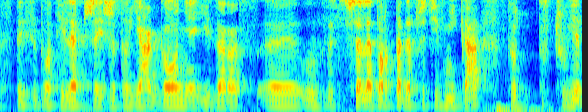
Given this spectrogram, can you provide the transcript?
w tej sytuacji lepszej, że to ja gonię i zaraz wystrzelę torpedę przeciwnika, to, to czuję,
